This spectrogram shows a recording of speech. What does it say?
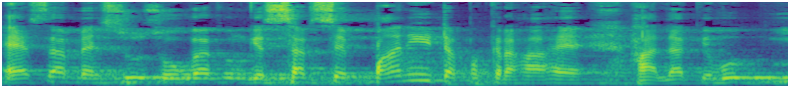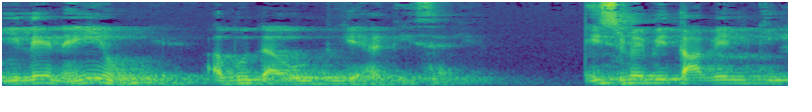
ایسا محسوس ہوگا کہ ان کے سر سے پانی ٹپک رہا ہے، حالانکہ وہ گیلے نہیں ہوں گے۔ ابو داود کی حدیث ہے۔ اس میں بھی تعویل کی۔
